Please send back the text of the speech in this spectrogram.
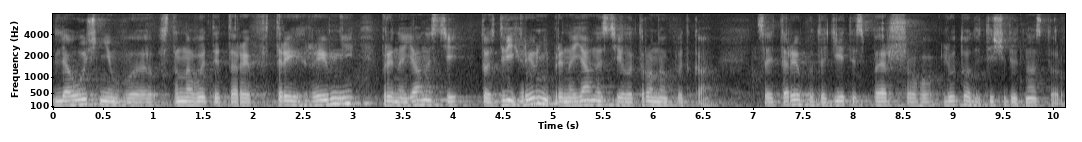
Для учнів е, встановити тариф 3 гривні при наявності, тобто 2 гривні при наявності електронного квитка. Цей тариф буде діяти з 1 лютого 2019 року.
